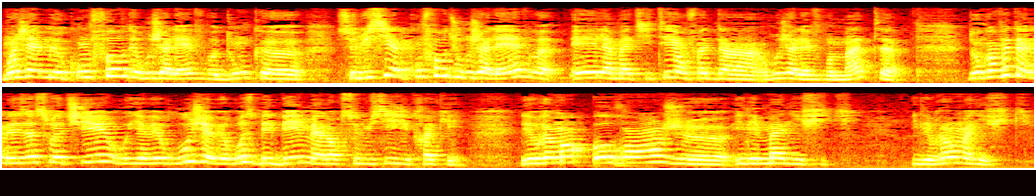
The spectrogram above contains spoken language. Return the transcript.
moi j'aime le confort des rouges à lèvres. Donc euh, celui-ci a le confort du rouge à lèvres et la matité en fait d'un rouge à lèvres mat. Donc en fait elle me les a swatchés, il y avait rouge, il y avait rose bébé, mais alors celui-ci j'ai craqué. Il est vraiment orange, euh, il est magnifique. Il est vraiment magnifique.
